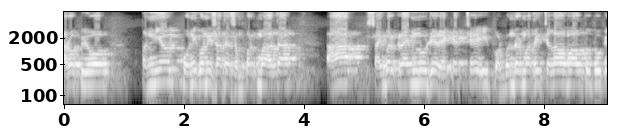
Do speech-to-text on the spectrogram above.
આરોપીઓ અન્ય કોની કોની સાથે સંપર્કમાં હતા આ સાયબર ક્રાઇમનું જે રેકેટ છે એ પોરબંદરમાંથી જ ચલાવવામાં આવતું હતું કે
